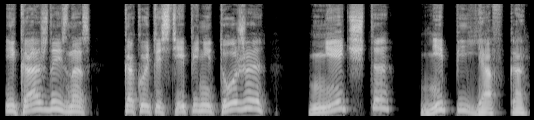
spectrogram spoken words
И каждый из нас в какой-то степени тоже нечто не пиявка.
